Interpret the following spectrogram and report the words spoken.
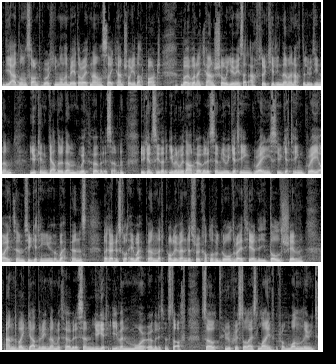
The add-ons aren't working on the beta right now, so I can't show you that part. But what I can show you is that after killing them and after looting them, you can gather them with herbalism. You can see that even without herbalism, you're getting grace, you're getting gray items, you're getting weapons, like I just got a weapon that probably vendors for a couple of gold right here, the Dull Shiv, and by gathering them with Herbalism, you get even more Herbalism stuff. So two Crystallized Life from one loot,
